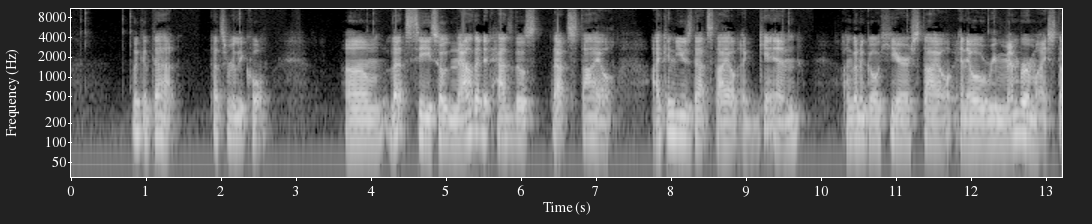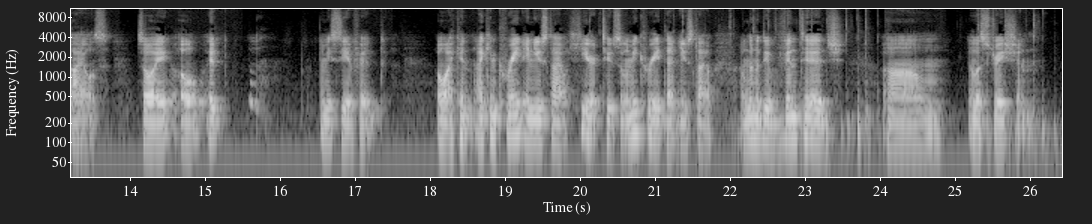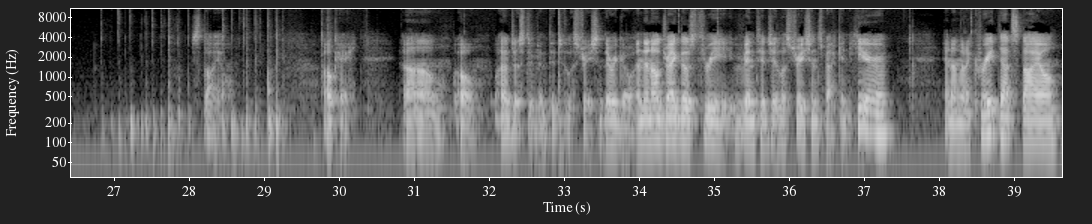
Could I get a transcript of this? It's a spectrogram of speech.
Look at that. That's really cool. Um, let's see. So now that it has those that style, I can use that style again. I'm gonna go here, style, and it will remember my styles. So I, oh, it, let me see if it, oh, I can, I can create a new style here too. So let me create that new style. I'm gonna do vintage um, illustration style. Okay. Um, oh, I'll just do vintage illustration. There we go. And then I'll drag those three vintage illustrations back in here and I'm going to create that style.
